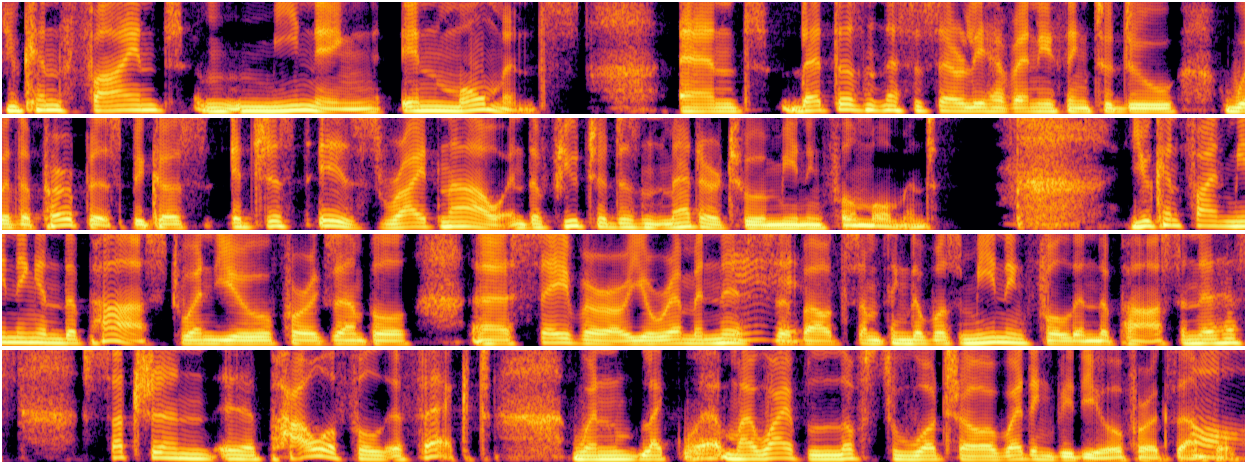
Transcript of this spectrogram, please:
you can find meaning in moments. And that doesn't necessarily have anything to do with a purpose because it just is right now and the future doesn't matter to a meaningful moment you can find meaning in the past when you, for example, uh, savor or you reminisce yes. about something that was meaningful in the past. And it has such a uh, powerful effect when, like, my wife loves to watch our wedding video, for example.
